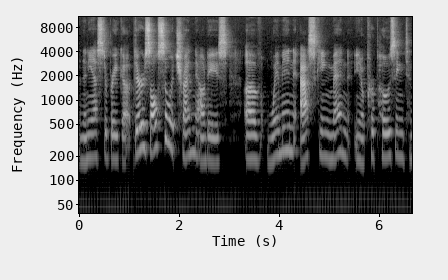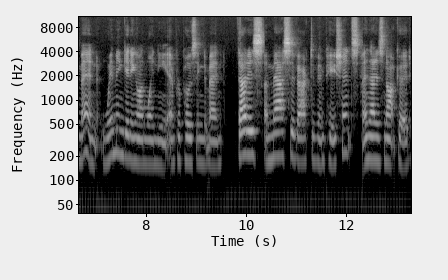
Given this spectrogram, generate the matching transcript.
And then he has to break up. There's also a trend nowadays of women asking men, you know, proposing to men, women getting on one knee and proposing to men. That is a massive act of impatience, and that is not good.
